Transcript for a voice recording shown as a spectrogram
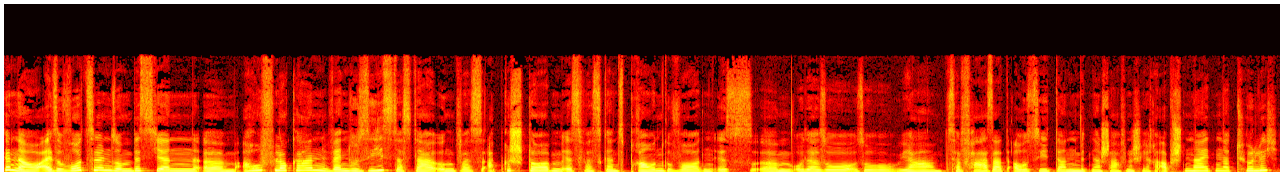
Genau, also Wurzeln so ein bisschen ähm, auflockern, wenn du siehst, dass da irgendwas abgestorben ist, was ganz braun geworden ist ähm, oder so, so, ja, zerfasert aussieht, dann mit einer scharfen Schere abschneiden natürlich.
